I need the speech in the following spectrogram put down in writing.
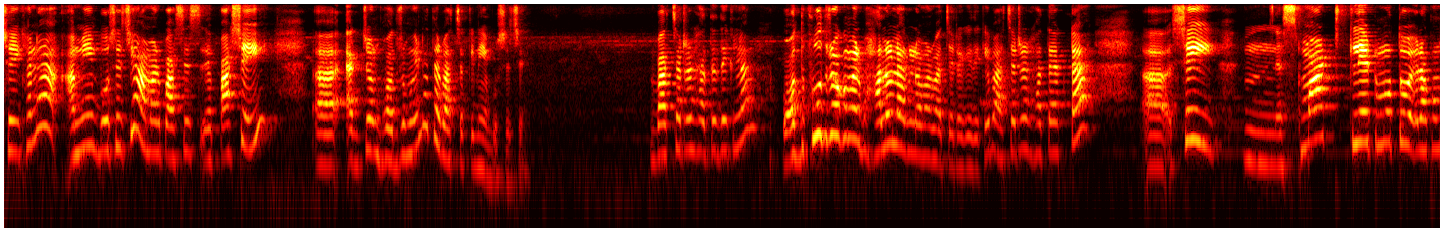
সেইখানে আমি বসেছি, আমার পাশে, পাশেই একজন ভদ্রমহিলা তার বাচ্চাকে নিয়ে বসেছে। বাচ্চাটার হাতে দেখলাম। অদ্ভুত রকমের ভালো লাগল আমার বাচ্চাটাকে দেখে। বাচ্চাটার হাতে একটা সেই স্মার্ট স্লেট মতো এরকম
